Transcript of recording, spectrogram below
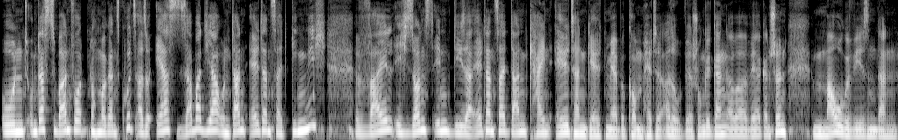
Und um das zu beantworten, nochmal ganz kurz. Also erst Sabbatjahr und dann Elternzeit ging nicht, weil ich sonst in dieser Elternzeit dann kein Elterngeld mehr bekommen hätte. Also wäre schon gegangen, aber wäre ganz schön mau gewesen dann.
